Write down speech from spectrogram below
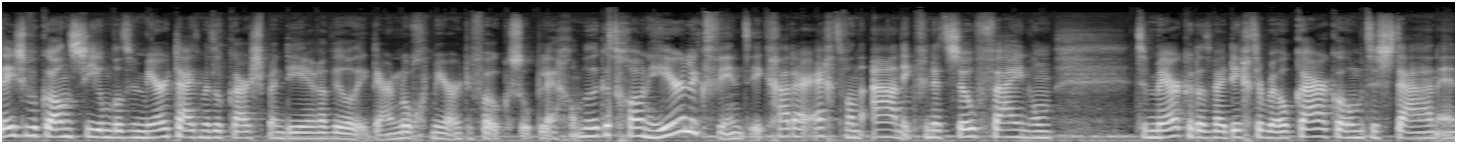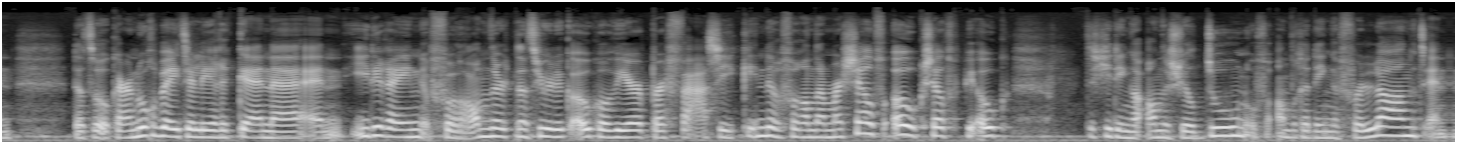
deze vakantie, omdat we meer tijd met elkaar spenderen, wilde ik daar nog meer de focus op leggen. Omdat ik het gewoon heerlijk vind. Ik ga daar echt van aan. Ik vind het zo fijn om te merken dat wij dichter bij elkaar komen te staan. En dat we elkaar nog beter leren kennen. En iedereen verandert natuurlijk ook alweer per fase. Je kinderen veranderen, maar zelf ook. Zelf heb je ook dat je dingen anders wilt doen of andere dingen verlangt. En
